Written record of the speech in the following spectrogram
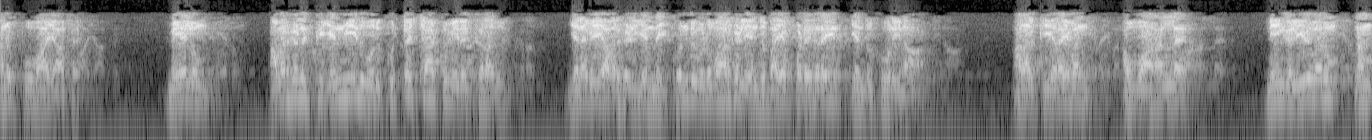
அனுப்புவாயாக. மேலும் அவர்களுக்கு என் மீது ஒரு குற்றச்சாட்டும் இருக்கிறது. எனவே அவர்கள் என்னை கொன்று விடுவார்கள் என்று பயப்படுகிறேன் என்று கூறினார். அதற்கு இறைவன் அவ்வாறல்ல நீங்கள் இருவரும் நம்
